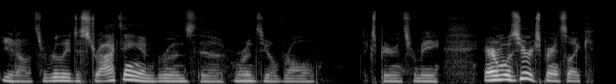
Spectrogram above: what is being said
you know it's really distracting and ruins the ruins the overall experience for me. Aaron, what was your experience like?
